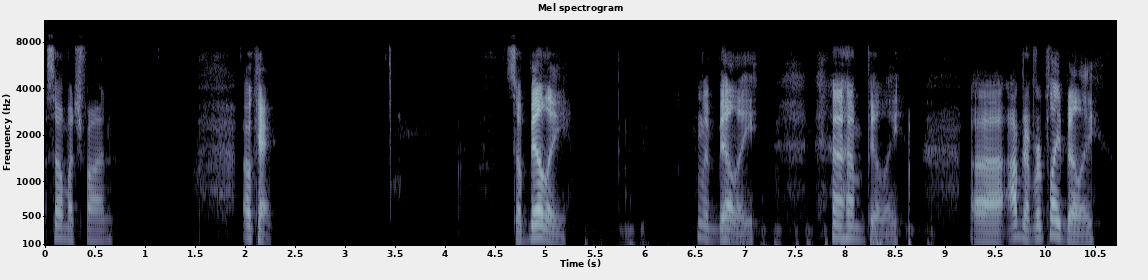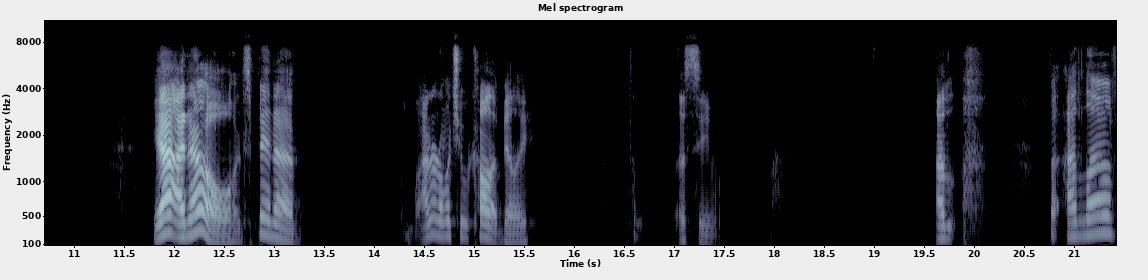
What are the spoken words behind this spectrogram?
So much fun. Okay. So Billy. Billy. Billy. Uh, I've never played Billy. Yeah, I know. It's been a. I don't know what you would call it, Billy. Let's see. I, but I love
